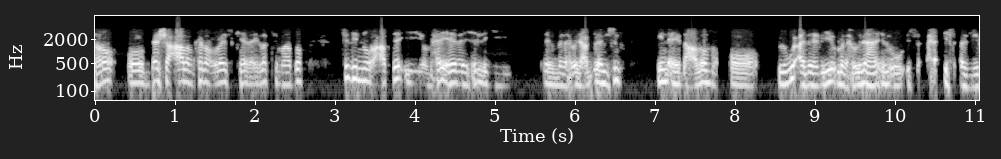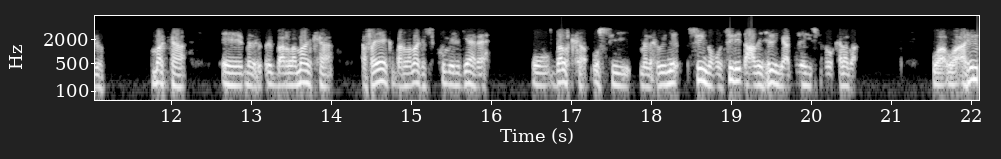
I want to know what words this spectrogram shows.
taro oo beesha caalamkana culayskeeda ay la timaado sidii nuur cadde iyo maxay ahayd xilligii madaxweyne cabdullahi yuusuf in ay dhacdo oo lagu cadaadiyo madaxweynaha inuu is-casilo marka baarlamaanka afhayeenka baarlamaanka si ku meel gaar ah uu dalka u sii madaxweyne sii noqon sidii dhacday xilligii cabdullahi yuusuf oo kaleba. Waa arrin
